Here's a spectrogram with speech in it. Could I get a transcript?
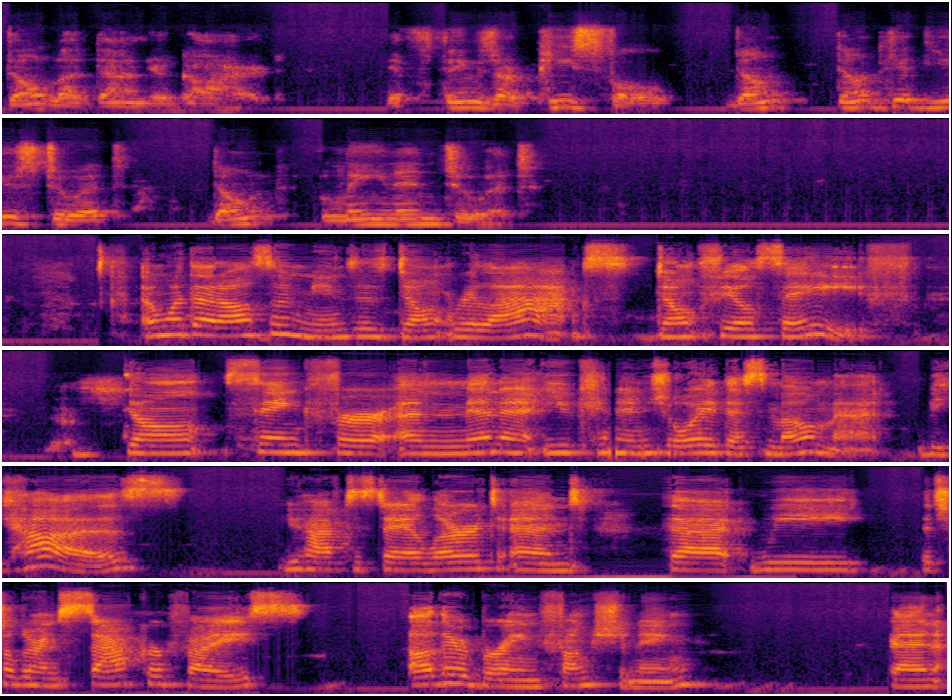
don't let down your guard. If things are peaceful, don't don't get used to it. Don't lean into it. And what that also means is don't relax, don't feel safe. Yes. Don't think for a minute you can enjoy this moment because you have to stay alert and that we, the children, sacrifice other brain functioning and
